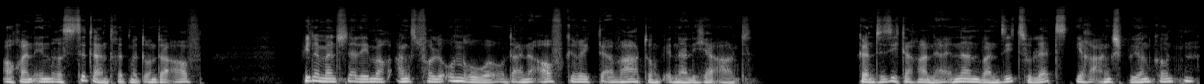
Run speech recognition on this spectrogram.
Auch ein inneres Zittern tritt mitunter auf, Viele Menschen erleben auch angstvolle Unruhe und eine aufgeregte Erwartung innerlicher Art. Können Sie sich daran erinnern, wann Sie zuletzt Ihre Angst spüren konnten?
